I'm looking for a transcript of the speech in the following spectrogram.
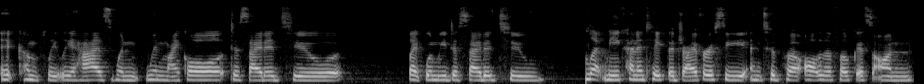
it completely has. When when Michael decided to like when we decided to let me kind of take the driver's seat and to put all of the focus on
